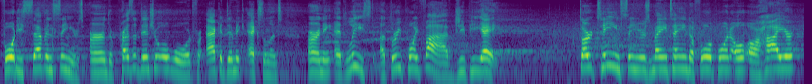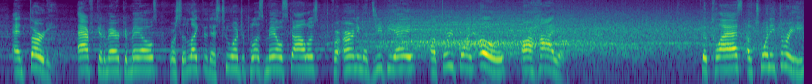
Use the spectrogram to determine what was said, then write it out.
47 seniors earned the Presidential Award for Academic Excellence, earning at least a 3.5 GPA. 13 seniors maintained a 4.0 or higher, and 30 African American males were selected as 200 plus male scholars for earning a GPA of 3.0 or higher. The class of 23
